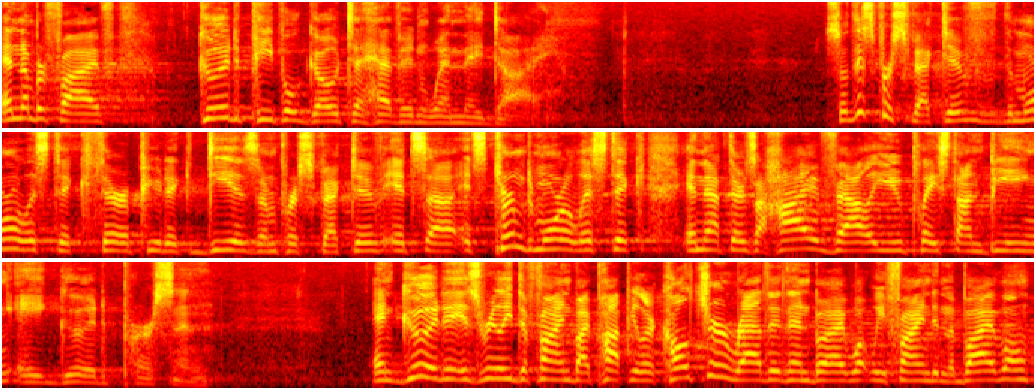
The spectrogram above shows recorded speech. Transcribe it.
And number five, good people go to heaven when they die. So, this perspective, the moralistic therapeutic deism perspective, it's, uh, it's termed moralistic in that there's a high value placed on being a good person. And good is really defined by popular culture rather than by what we find in the Bible.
